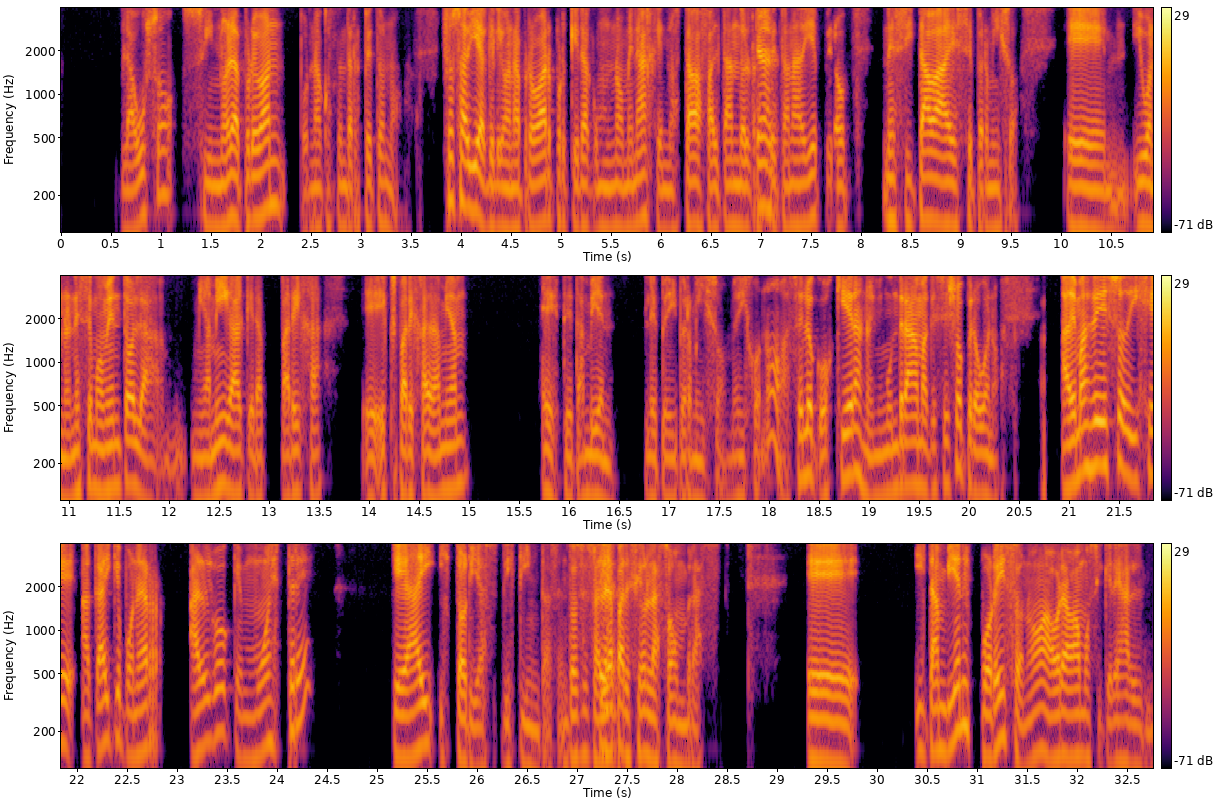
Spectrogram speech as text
la uso, si no la aprueban, por una cuestión de respeto, no. Yo sabía que le iban a aprobar porque era como un homenaje, no estaba faltando el respeto a nadie, pero necesitaba ese permiso. Em, y bueno, en ese momento la, mi amiga, que era pareja, eh, expareja de Damián, este, también le pedí permiso. Me dijo, no, haz lo que vos quieras, no hay ningún drama, qué sé yo, pero bueno, Además de eso, dije, acá hay que poner algo que muestre que hay historias distintas. Entonces ahí aparecieron las sombras. Eh, y también es por eso, ¿no? Ahora vamos, si querés, al,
